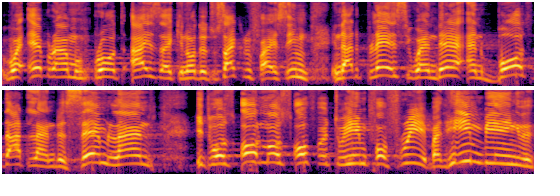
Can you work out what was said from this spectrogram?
where Abraham brought Isaac in order to sacrifice him. In that place, he went there and bought that land, the same land it was almost offered to him for free. But him being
